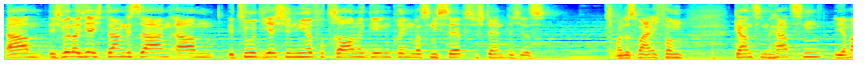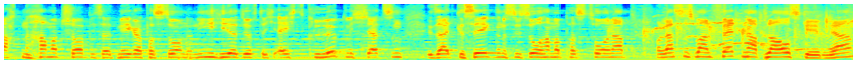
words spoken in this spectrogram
Ähm, ich will euch echt Danke sagen. Ähm, ihr tut Jesch und mir Vertrauen entgegenbringen, was nicht selbstverständlich ist. Und das meine ich von ganzem Herzen. Ihr macht einen Hammerjob, ihr seid mega Pastoren und ihr hier dürft euch echt glücklich schätzen. Ihr seid gesegnet, dass ihr so Hammer Pastoren habt. Und lasst uns mal einen fetten Applaus geben, ja?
